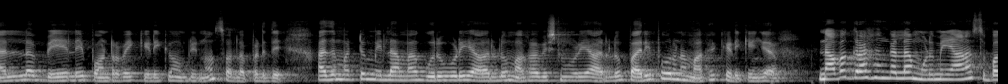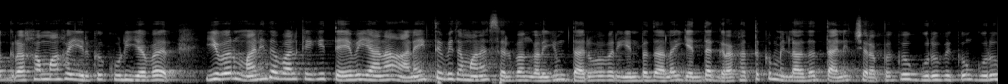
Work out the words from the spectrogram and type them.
நல்ல வேலை போன்றவை கிடைக்கும் அப்படின்னும் சொல்லப்படுது. அது மட்டும் இல்லாமல் குருவுடைய அருளும் மகாவிஷ்ணுவுடைய அருளும் பரிபூர்ணமாக கிடைக்குங்க. நவகிரகங்களில் முழுமையான சுபகிரகமாக இருக்கக்கூடியவர். இவர் மனித வாழ்க்கைக்கு தேவையான அனைத்து விதமான செல்வங்களையும் தருபவர் என்பதால் எந்த கிரகத்துக்கும் இல்லாத தனிச்சிறப்புக்கு குருவுக்கும் குரு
